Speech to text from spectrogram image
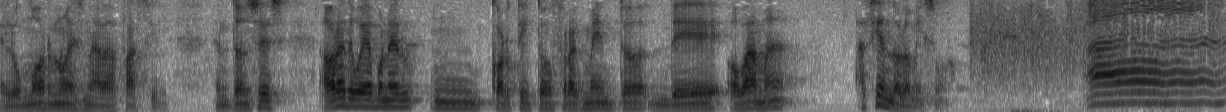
El humor no es nada fácil. Entonces, ahora te voy a poner un cortito fragmento de Obama haciendo lo mismo. Ah.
